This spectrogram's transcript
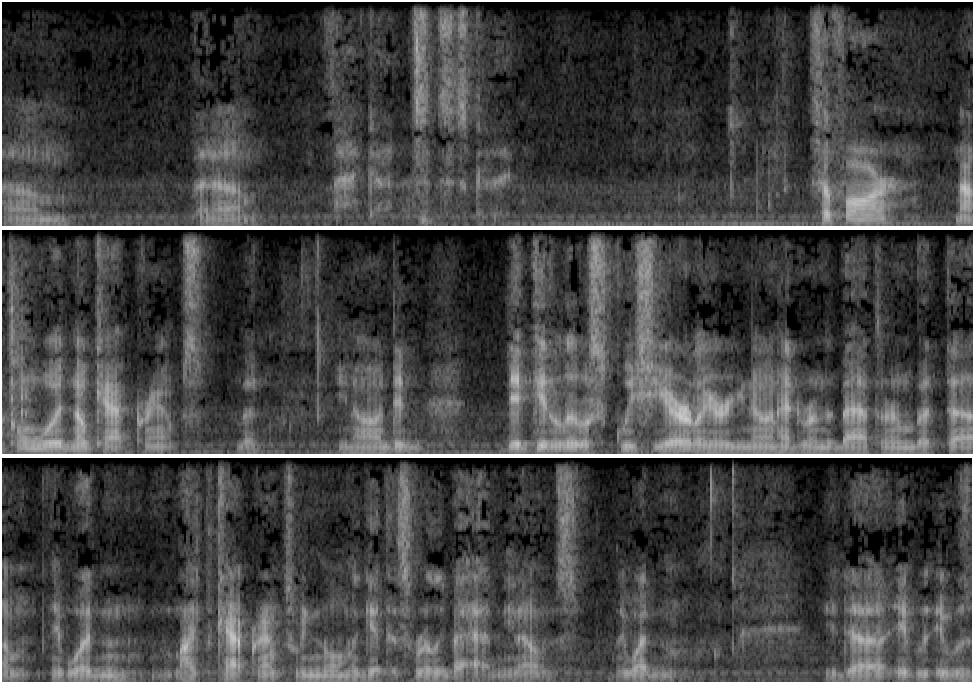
Um, but, um, my goodness, this is good. So far, knock on wood, no cap cramps, but you know, I did did get a little squishy earlier, you know, and had to run to the bathroom, but um, it wasn't like the cap cramps we normally get that's really bad, you know. It's It wasn't. It uh, it was it was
